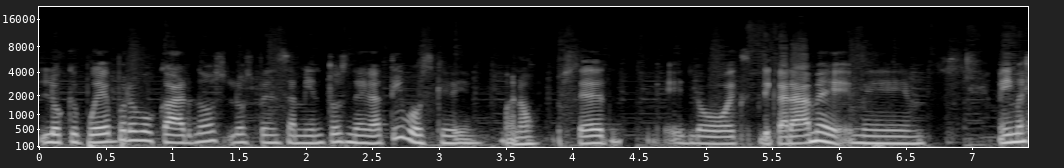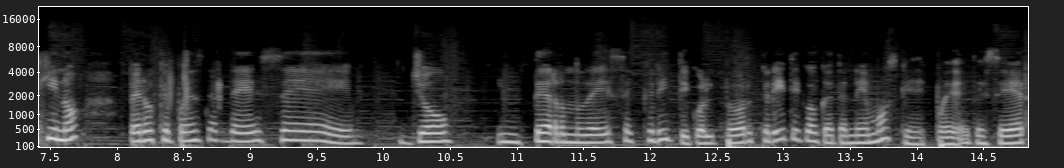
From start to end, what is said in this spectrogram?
lo que puede provocarnos los pensamientos negativos? Que, bueno, usted eh, lo explicará, me, me imagino, pero que pueden ser de ese yo interno, de ese crítico, el peor crítico que tenemos, que puede ser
